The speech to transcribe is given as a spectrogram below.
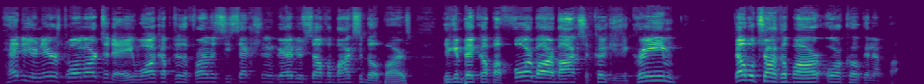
Head to your nearest Walmart today, walk up to the pharmacy section and grab yourself a box of built bars. You can pick up a four bar box of cookies and cream, double chocolate bar, or coconut puff.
